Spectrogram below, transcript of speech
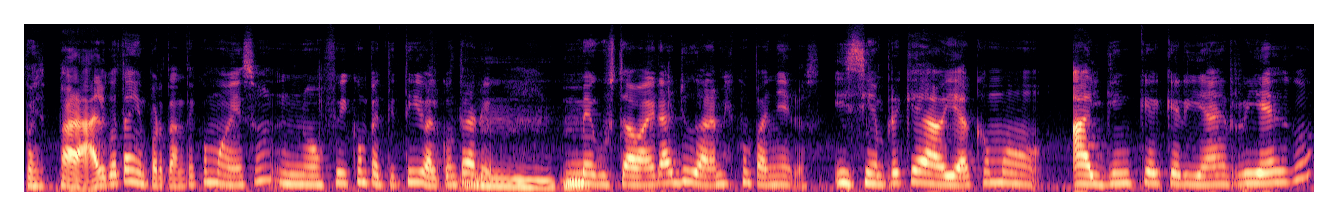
pues para algo tan importante como eso, no fui competitiva, al contrario, Mhm. me gustaba ir a ayudar a mis compañeros. Y siempre que había como alguien que quería en riesgo,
